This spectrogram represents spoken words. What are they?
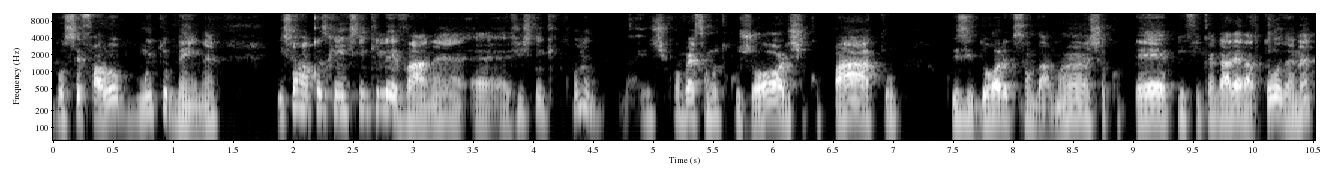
você falou muito bem, né? Isso é uma coisa que a gente tem que levar, né? É, a gente tem que. Quando a gente conversa muito com o Jorge, com o Pato, com o Isidoro, que são da Mancha, com o Pepe, enfim, com a galera toda, né?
